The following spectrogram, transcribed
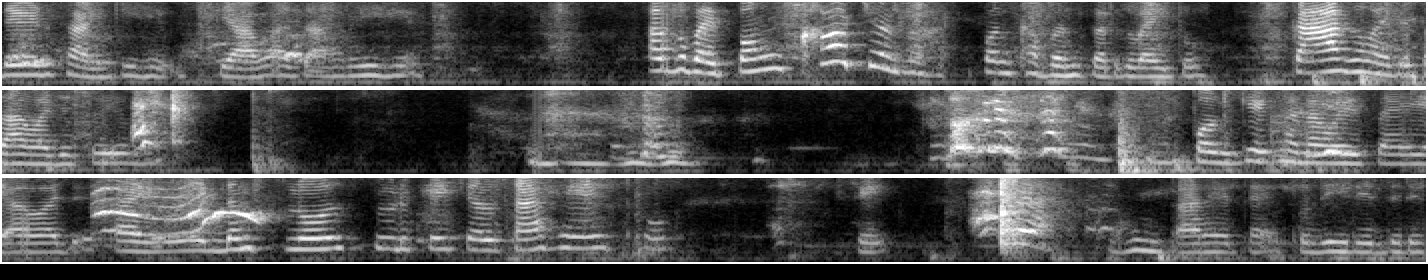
डेढ़ साल की है, उसकी आवाज़ आ रही है। अगं बाई पंखा चल रहा है। पंखा बंद कर गं बाई तो। का गं बाई त्याचा आवाज़ येतोय पंखे खाना वैसा ही आवाज़ है। एकदम स्लो स्पीड पे चलता है तो। से घूमता रहता है तो धीरे धीरे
